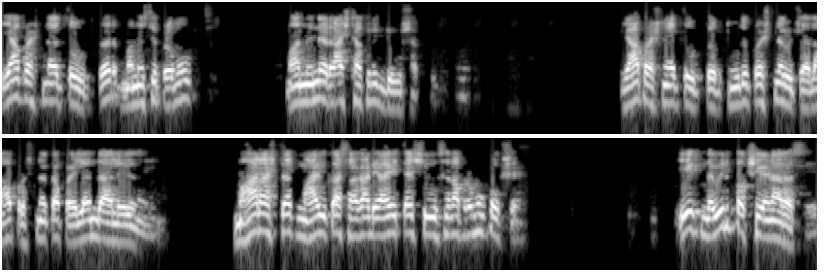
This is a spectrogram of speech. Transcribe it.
या प्रश्नाचं उत्तर मनसे प्रमुख माननीय राज ठाकरे देऊ शकतील. या प्रश्नाचं उत्तर तुम्ही जो प्रश्न विचारला हा प्रश्न का पहिल्यांदा आलेला नाही? महाराष्ट्रात महाविकास आघाडी आहे त्या शिवसेना प्रमुख पक्ष आहे. एक नवीन पक्ष येणार असेल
